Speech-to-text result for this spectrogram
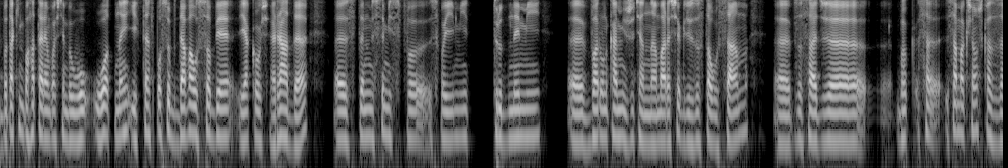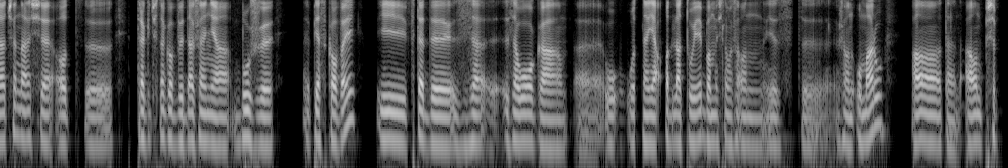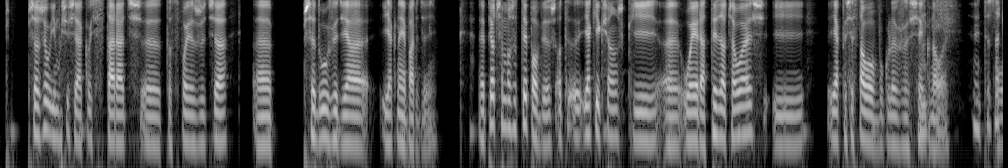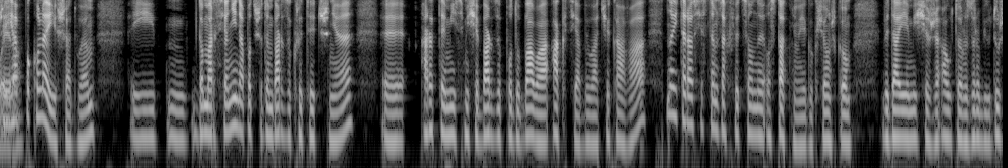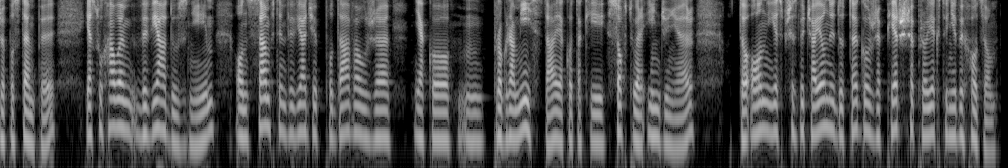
bo takim bohaterem właśnie był Watney i w ten sposób dawał sobie jakąś radę z, tym, z tymi swo, swoimi trudnymi e, warunkami życia na Marsie, gdzie został sam. E, W zasadzie, bo sa, sama książka zaczyna się od e, tragicznego wydarzenia burzy piaskowej i wtedy za, załoga e, Watneya odlatuje, bo myślą, że on jest, e, że on umarł, a, ten, a on prze, przeżył i musi się jakoś starać e, to swoje życie e, przedłużyć ja, jak najbardziej. E, Piotrze, może ty powiesz, od jakiej książki Weira ty zacząłeś i jak to się stało w ogóle, że sięgnąłeś? To znaczy, ja po kolei szedłem i mm, do Marsjanina podszedłem bardzo krytycznie. Artemis mi się bardzo podobała, akcja była ciekawa. No i teraz jestem zachwycony ostatnią jego książką. Wydaje mi się, że autor zrobił duże postępy. Ja słuchałem wywiadu z nim. On sam w tym wywiadzie podawał, że jako mm, programista, jako taki software engineer, to on jest przyzwyczajony do tego, że pierwsze projekty nie wychodzą.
